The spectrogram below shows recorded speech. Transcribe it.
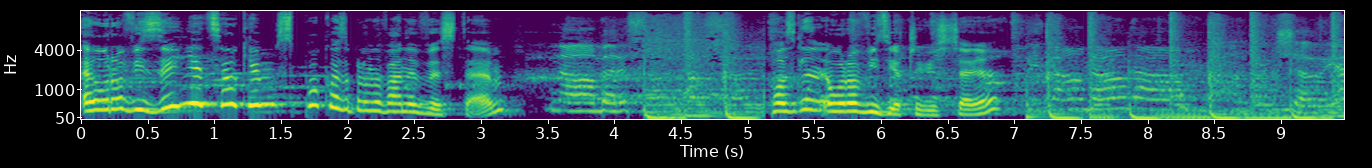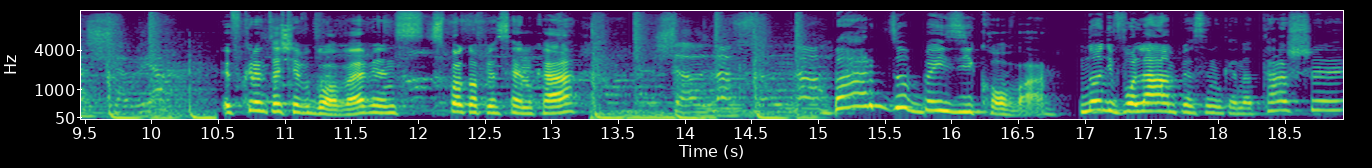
Eurowizyjnie całkiem spoko zaplanowany występ. Pod względem Eurowizji oczywiście, nie? Wkręca się w głowę, więc spoko piosenka. Bardzo basicowa. No nie wolałam piosenkę Nataszy,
